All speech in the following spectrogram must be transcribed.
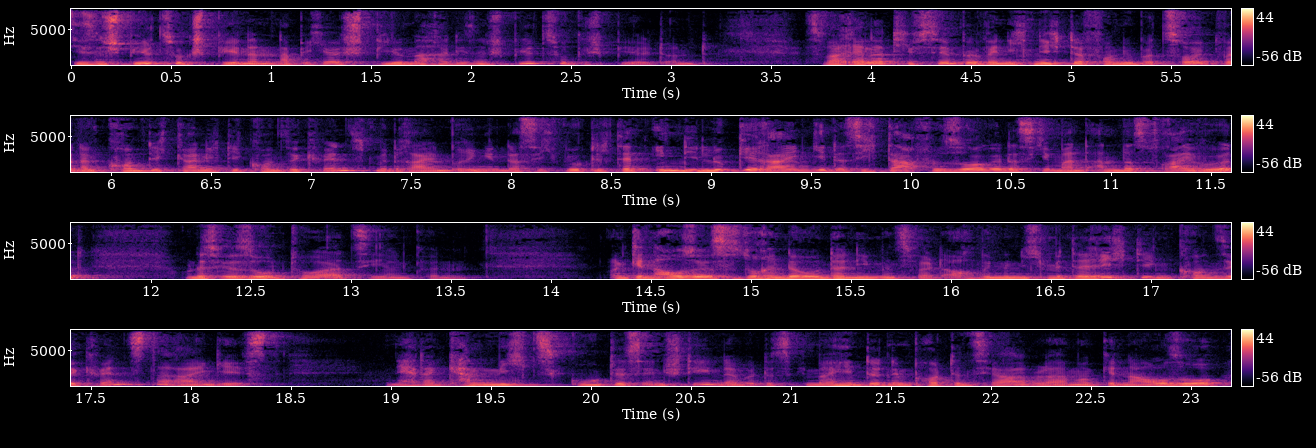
diesen Spielzug spielen, dann habe ich als Spielmacher diesen Spielzug gespielt. Und es war relativ simpel. Wenn ich nicht davon überzeugt war, dann konnte ich gar nicht die Konsequenz mit reinbringen, dass ich wirklich dann in die Lücke reingehe, dass ich dafür sorge, dass jemand anders frei wird und dass wir so ein Tor erzielen können. Und genauso ist es doch in der Unternehmenswelt auch. Wenn du nicht mit der richtigen Konsequenz da reingehst, ja, dann kann nichts Gutes entstehen. Da wird es immer hinter dem Potenzial bleiben. Und genauso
